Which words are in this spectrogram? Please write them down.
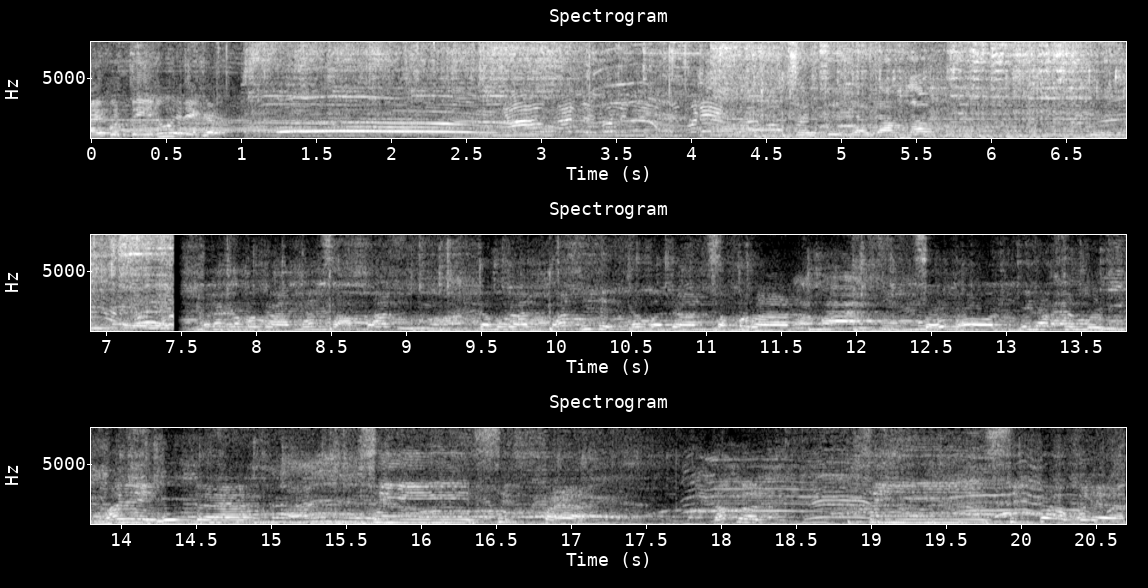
ายบุญตรีด้วยนะครับเชิญขึ้นเดี๋ยวดำครับคณะกรรมการทั้งสามท่านกรรมการท่านที่หนึ่งกรรมการสำราญโสธรพิทักษ์สกุลให้มุมแดง48น้ำเงิน49คะแนน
